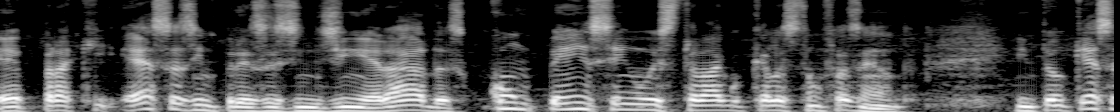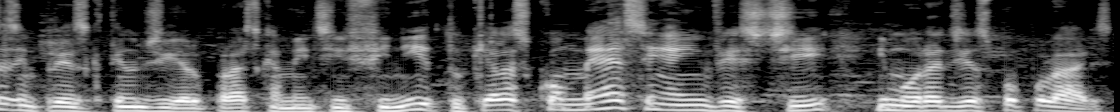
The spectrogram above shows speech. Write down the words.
é para que essas empresas endinheiradas compensem o estrago que elas estão fazendo. Então, que essas empresas que têm um dinheiro praticamente infinito, que elas comecem a investir em moradias populares,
